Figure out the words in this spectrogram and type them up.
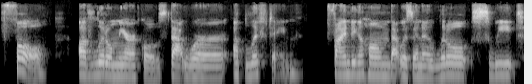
full of little miracles that were uplifting. Finding a home that was in a little sweet,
